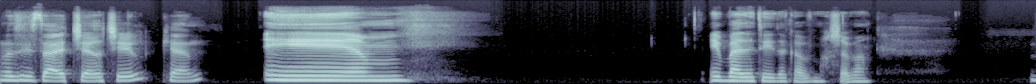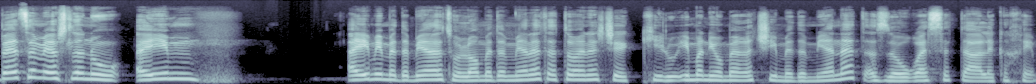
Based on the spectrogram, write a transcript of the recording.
מזיזה את צ'רצ'יל, כן. אמ, איבדתי את הקו מחשבה. בעצם יש לנו, האם, האם היא מדמיינת או לא מדמיינת? את טוענת שכאילו אם אני אומרת שהיא מדמיינת, אז זה הורס את הלקחים.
